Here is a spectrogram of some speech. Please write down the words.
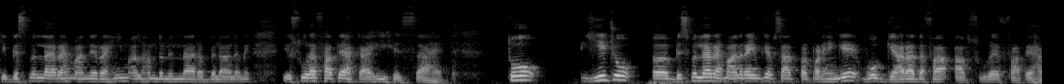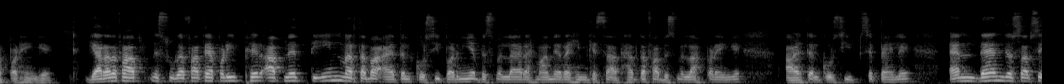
कि बिसमिल्लाहमान रहीम अलहमदिल्ला रबालम ये सूर फातहा का ही हिस्सा है। तो ये जो बिस्मिल्लाह रहमान रहीम के साथ पर पढ़ेंगे वो ग्यारह दफ़ा आप सूरह फातिहा पढ़ेंगे। ग्यारह दफ़ा आपने सूरह फातिहा पढ़ी फिर आपने तीन मरतबा आयतल कुर्सी पढ़नी है बिस्मिल्लाह रहमान रहीम के साथ हर दफ़ा बिस्मिल्लाह पढ़ेंगे आयतल कुर्सी से पहले। एंड देन जो सबसे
